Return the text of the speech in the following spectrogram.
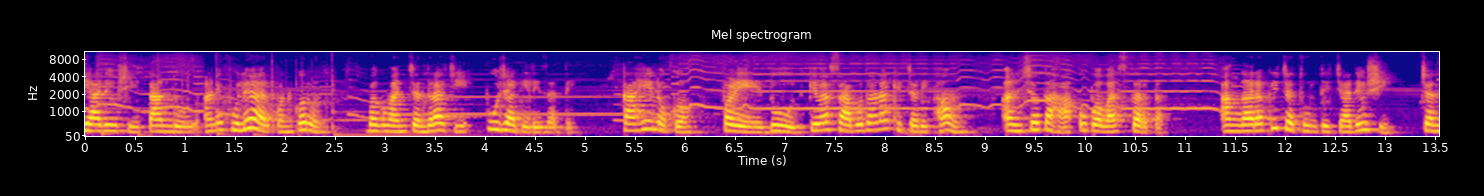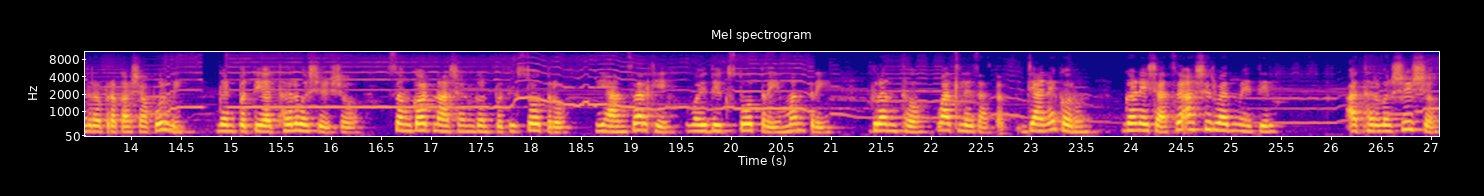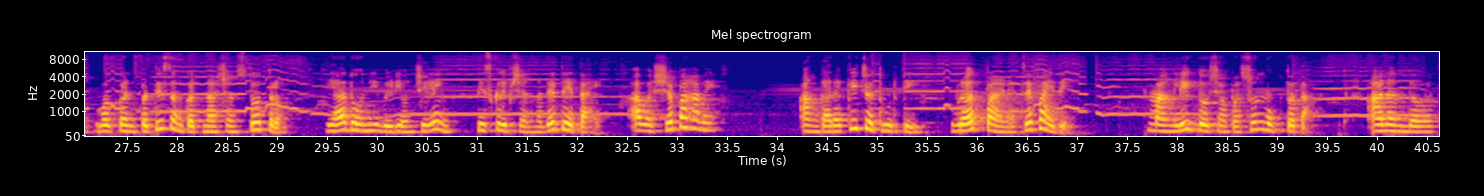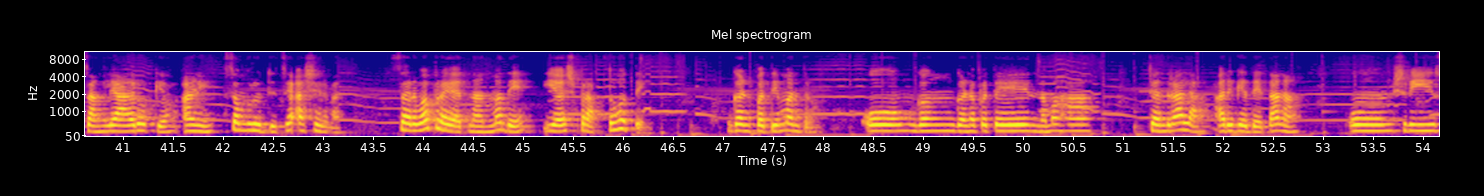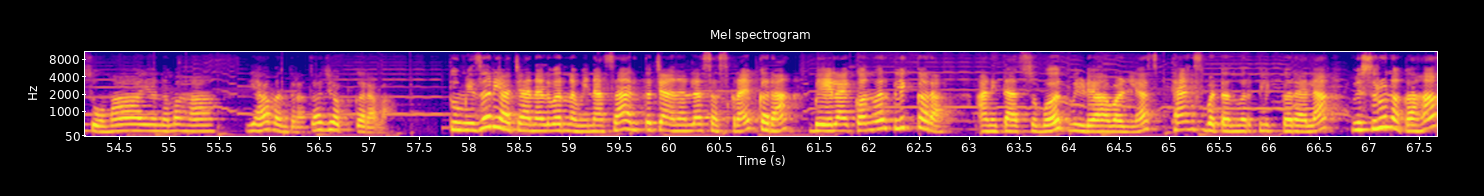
या दिवशी तांदूळ आणि फुले अर्पण करून भगवान चंद्राची पूजा केली जाते. काही लोक फळे दूध किंवा साबुदाणा खिचडी खाऊन अंशत उपवास करतात. अंगारकी चतुर्थीच्या दिवशी चंद्रप्रकाशापूर्वी गणपती अथर्वशीर्ष संकटनाशन गणपती स्तोत्र ह्यांसारखे वैदिक स्तोत्रे मंत्रे ग्रंथ वाचले जातात जेणेकरून गणेशाचे आशीर्वाद मिळतील. अथर्वशीर्ष व गणपती संकटनाशन स्तोत्र ह्या दोन्ही व्हिडिओंची लिंक डिस्क्रिप्शनमध्ये देत आहे. अवश्य पहावे. अंगारकी चतुर्थी व्रत पाळण्याचे फायदे. मांगलिक दोषापासून मुक्तता आनंद चांगले आरोग्य आणि समृद्धीचे आशीर्वाद. सर्व प्रयत्नांमध्ये यश प्राप्त होते. गणपती मंत्र. ओम गंग गणपते नमहा चंद्राला अर्घ्य देताना ओम श्री सोमाय नमहा ह्या मंत्राचा जप करावा. तुम्ही जर या चॅनलवर नवीन असाल तर चॅनलला सबस्क्राईब करा बेल आयकॉनवर क्लिक करा आणि त्याचसोबत व्हिडिओ आवडल्यास थँक्स बटनवर क्लिक करायला विसरू नका हां?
